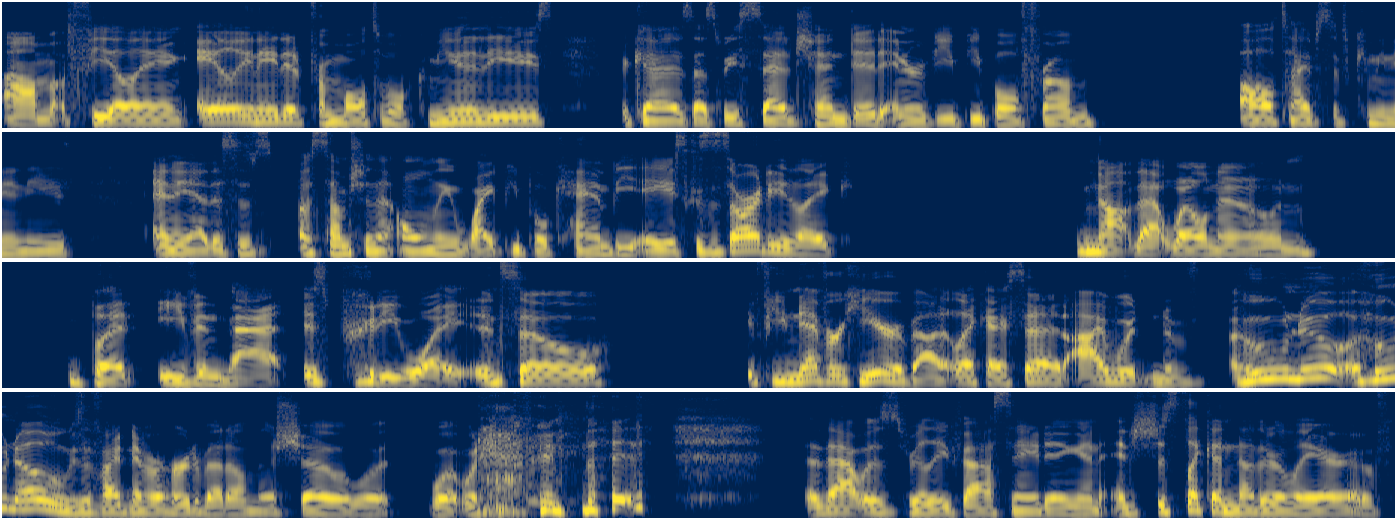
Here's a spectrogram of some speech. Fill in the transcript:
Um, feeling alienated from multiple communities because, as we said, Chen did interview people from all types of communities. And yeah, this is assumption that only white people can be ace because it's already like not that well known, but even that is pretty white. And so if you never hear about it, like I said, I wouldn't have who knew who knows if I'd never heard about it on this show what what would happen. but that was really fascinating. And it's just like another layer of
